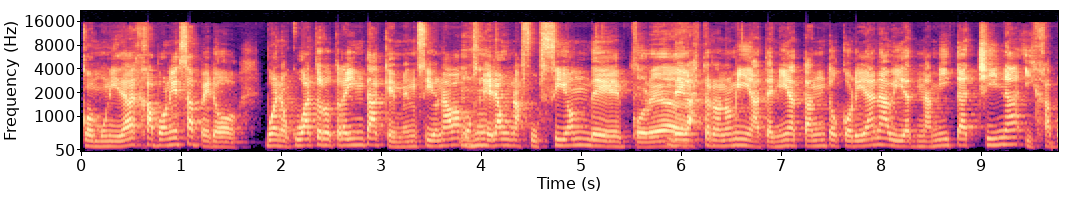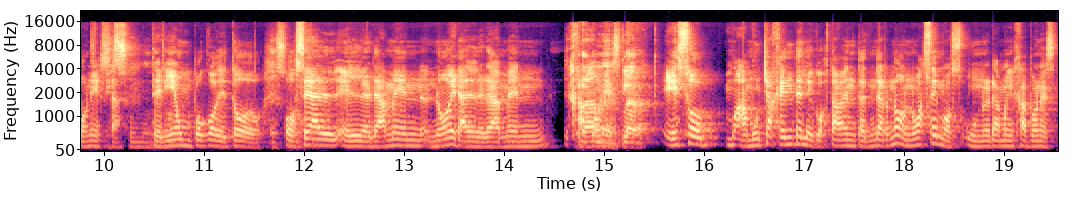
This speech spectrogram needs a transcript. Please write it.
comunidad japonesa, pero bueno, 430 que mencionábamos era una fusión de, Corea. de gastronomía. Tenía tanto coreana, vietnamita, china y japonesa. Un. Tenía un poco de todo. Es O sea, el, el ramen no era el ramen japonés. claro. Eso a mucha gente le costaba entender. No, no hacemos un ramen japonés.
